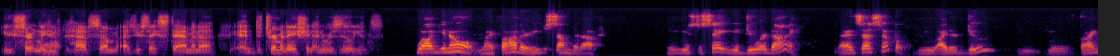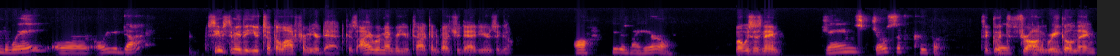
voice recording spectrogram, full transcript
You certainly have to have some, as you say, stamina and determination and resilience. Well, you know, my father, he summed it up. He used to say, you do or die. It's that simple. You either do, you, you find a way, or or you die. Seems to me that you took a lot from your dad, because I remember you talking about your dad years ago. Oh, he was my hero. What was his name? James Joseph Cooper. It's a good, his, strong, uh, regal name.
